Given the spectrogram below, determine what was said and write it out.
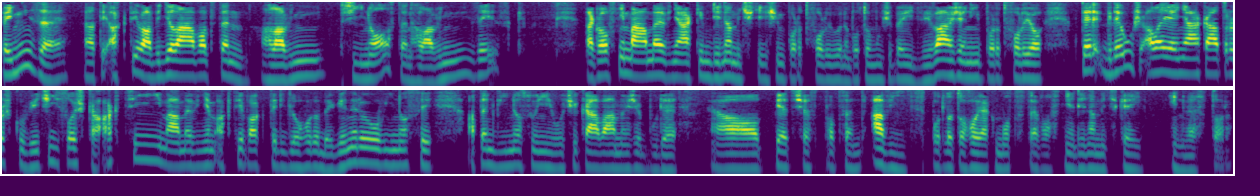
peníze ty aktiva vydělávat ten hlavní přínos, ten hlavní zisk, tak vlastně máme v nějakým dynamičtějším portfoliu, nebo to může být vyvážený portfolio, který, kde už ale je nějaká trošku větší složka akcí, máme v něm aktiva, které dlouhodobě generují výnosy a ten výnos u nich očekáváme, že bude 5-6% a víc, podle toho, jak moc jste vlastně dynamický investor.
